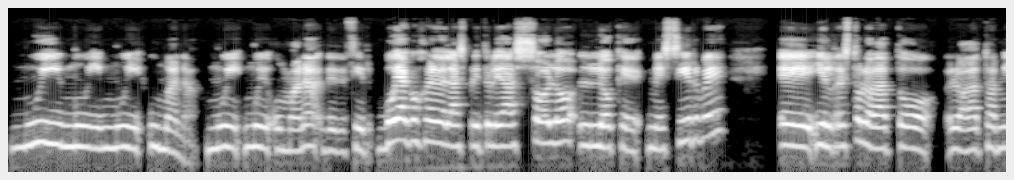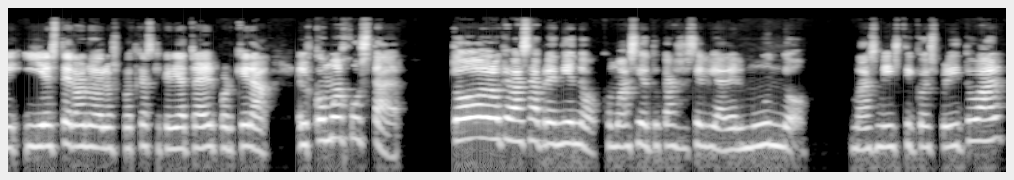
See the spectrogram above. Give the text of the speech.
muy, muy, muy humana, muy, muy humana, de decir, voy a coger de la espiritualidad solo lo que me sirve eh, y el resto lo adapto, lo adapto a mí. Y este era uno de los podcasts que quería traer porque era el cómo ajustar todo lo que vas aprendiendo, como ha sido tu caso, Silvia, del mundo más místico, espiritual,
